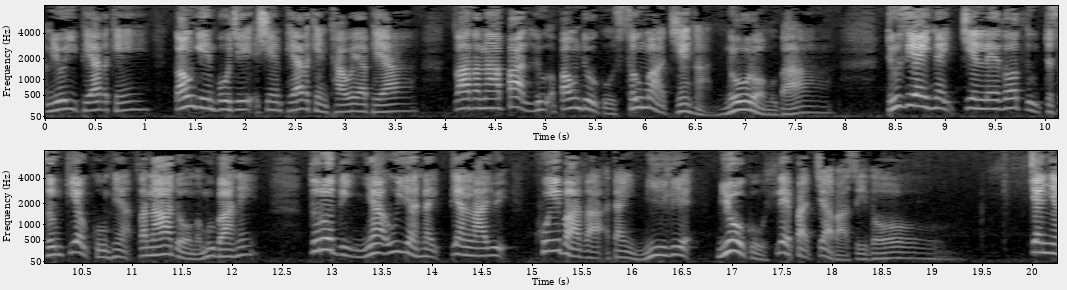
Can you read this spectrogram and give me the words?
အမျိုး၏ဘုရားသခင်ကောင်းကင်ဘိုးကြီးအရှင်ဘုရားသခင်ထာဝရဘုရားသာသနာပလူအပေါင်းတို့ကိုဆုံးမခြင်းဟာနိုးတော်မူပါ ဒုစရိုက်၌ကျင်လေသောသူတစုံတယောက်ကိုမျှသနာတော်မမူပါနှင့်သူတို့သည်ညဥ်ရ၌ပြန်လာ၍ခွေးဘာသာအတိုင်းမြည်လျက်မြို့ကိုလှည့်ပတ်ကြပါစေသောကြံ့ညံ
